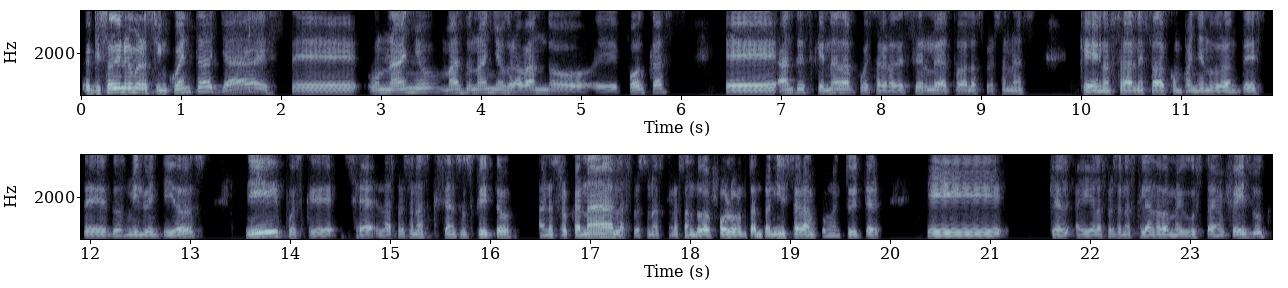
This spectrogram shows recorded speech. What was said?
Episodio número 50, ya este, un año, más de un año grabando eh, podcasts. Eh, antes que nada, pues agradecerle a todas las personas que nos han estado acompañando durante este 2022 y pues que las personas que se han suscrito a nuestro canal, las personas que nos han dado follow tanto en Instagram como en Twitter y, que, a las personas que le han dado me gusta en Facebook.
